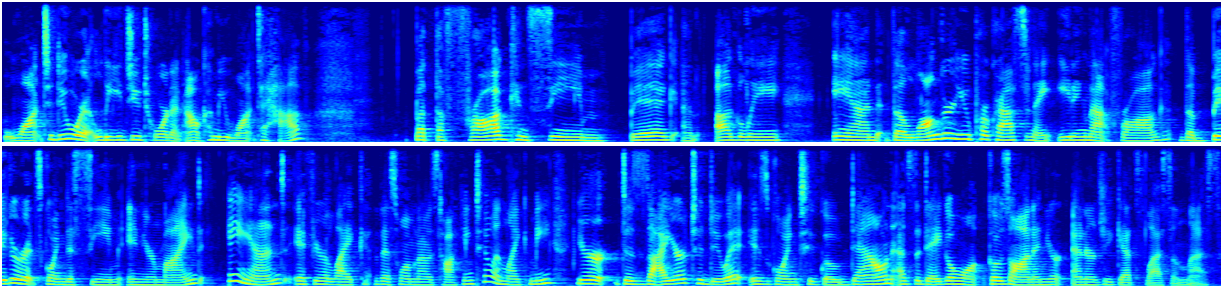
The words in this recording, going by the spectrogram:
want to do or it leads you toward an outcome you want to have. But the frog can seem big and ugly and the longer you procrastinate eating that frog, the bigger it's going to seem in your mind. And if you're like this woman I was talking to and like me, your desire to do it is going to go down as the day go on, goes on and your energy gets less and less.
